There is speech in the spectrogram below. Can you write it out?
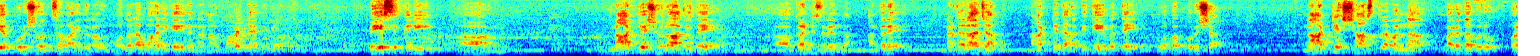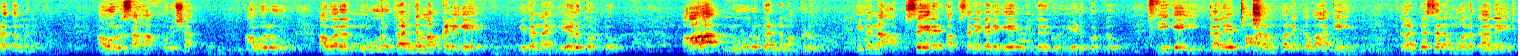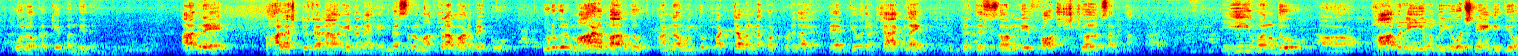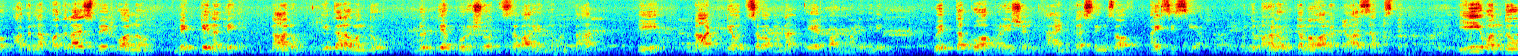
ನೃತ್ಯ ಪುರುಷೋತ್ಸವ. ಇದು ನಾವು ಮೊದಲ ಬಾರಿಗೆ ಇದನ್ನು ನಾವು ಮಾಡ್ತಾ ಇದ್ದೀವಿ. ಬೇಸಿಕಲಿ ನಾಟ್ಯ ಶುರು ಆಗಿದೆ ಗಂಡಸರಿಂದ, ಅಂದರೆ ನಟರಾಜ, ನಾಟ್ಯದ ಅಧಿದೇವತೆ ಒಬ್ಬ ಪುರುಷ. ನಾಟ್ಯ ಶಾಸ್ತ್ರವನ್ನು ಬರೆದವರು ಭರತಮುನಿ. ಅವರು ಸಹ ಪುರುಷ. ಅವರು ಅವರ ನೂರು ಗಂಡ ಮಕ್ಕಳಿಗೆ ಇದನ್ನು ಹೇಳಿಕೊಟ್ಟು, ಆ ನೂರು ಗಂಡು ಮಕ್ಕಳು ಇದನ್ನು ಅಪ್ಸರೆ, ಅಪ್ಸರೆಗಳಿಗೆ ಎಲ್ಲರಿಗೂ ಹೇಳಿಕೊಟ್ಟು, ಹೀಗೆ ಈ ಕಲೆ ಪಾರಂಪರಿಕವಾಗಿ ಗಂಡಸರ ಮೂಲಕನೇ ಭೂಲೋಕಕ್ಕೆ ಬಂದಿದೆ. ಆದರೆ ಬಹಳಷ್ಟು ಜನ ಇದನ್ನು ಹೆಂಗಸರು ಮಾತ್ರ ಮಾಡಬೇಕು, ಹುಡುಗರು ಮಾಡಬಾರ್ದು ಅನ್ನೋ ಒಂದು ಪಟ್ಟವನ್ನು ಕೊಟ್ಬಿಟ್ಟಿದ್ದಾರೆ. They have given a tag line this is only for girls ಅಂತ. ಈ ಒಂದು ಭಾವನೆ, ಈ ಒಂದು ಯೋಚನೆ ಏನಿದೆಯೋ ಅದನ್ನು ಬದಲಾಯಿಸಬೇಕು ಅನ್ನೋ ನಿಟ್ಟಿನಲ್ಲಿ ನಾನು ಈ ಥರ ಒಂದು ನೃತ್ಯ ಪುರುಷೋತ್ಸವ ಎನ್ನುವಂತಹ ಈ ನಾಟ್ಯೋತ್ಸವವನ್ನು ಏರ್ಪಾಡು ಮಾಡಿದ್ದೀನಿ. With the cooperation and blessings of I C C R ಒಂದು ಬಹಳ ಉತ್ತಮವಾದಂತಹ ಸಂಸ್ಥೆ. ಈ ಒಂದು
